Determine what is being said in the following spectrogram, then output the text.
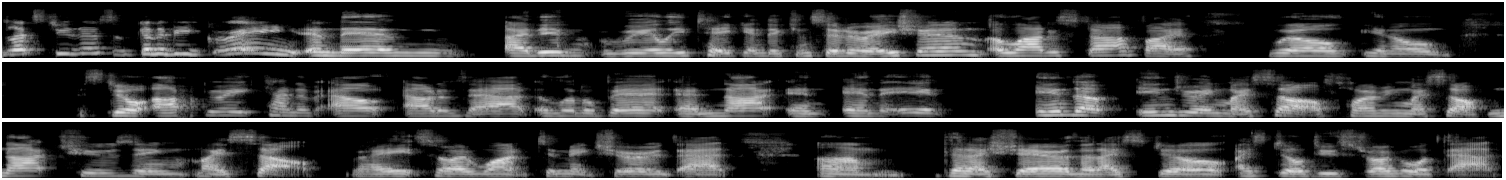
let's do this. It's to be great. And then i didn't really take into consideration a lot of stuff. I will you know still operate kind of out out of that a little bit and not and and it end up injuring myself harming myself not choosing myself right? So i want to make sure that um that i share that i still i still do struggle with that.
